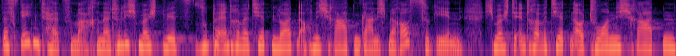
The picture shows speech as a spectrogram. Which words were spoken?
das Gegenteil zu machen. Natürlich möchten wir jetzt super introvertierten Leuten auch nicht raten, gar nicht mehr rauszugehen. Ich möchte introvertierten Autoren nicht raten,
